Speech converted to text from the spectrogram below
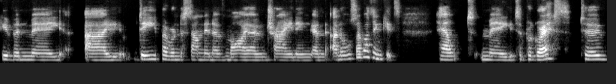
given me a deeper understanding of my own training, and and also I think it's helped me to progress too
